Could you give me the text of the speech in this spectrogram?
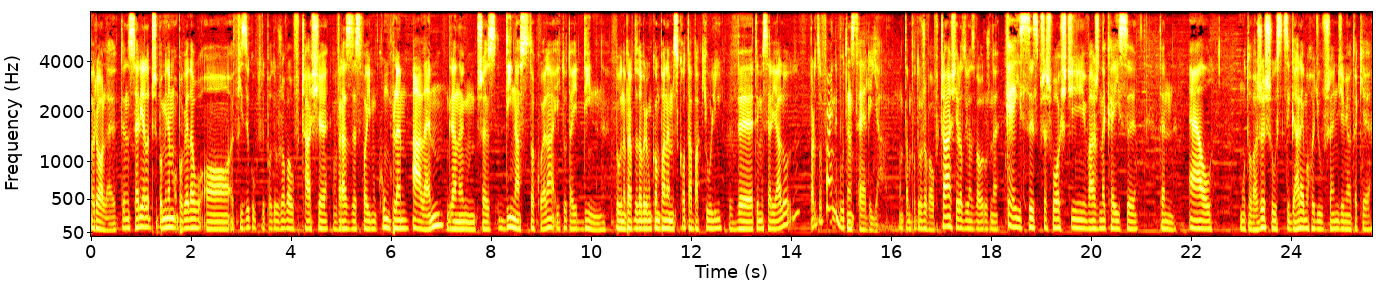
rolę. Ten serial, przypominam, opowiadał o fizyku, który podróżował w czasie wraz ze swoim kumplem Alem, granym przez Dina Stockwella i tutaj Dean był naprawdę dobrym kompanem Scotta Bakuli w tym serialu. Bardzo fajny był ten serial. On tam podróżował w czasie, rozwiązywał różne case'y z przeszłości, ważne case'y. Ten Al mu towarzyszył, z cygarem chodził wszędzie, miał takie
